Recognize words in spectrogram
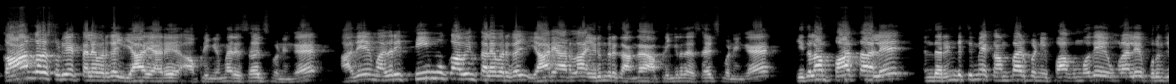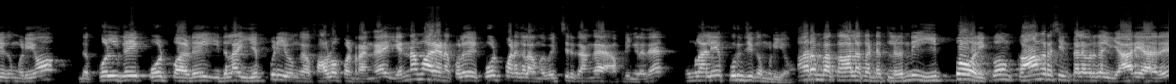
காங்கிரஸ் உடைய தலைவர்கள் யார் யாரு அப்படிங்கிற மாதிரி சர்ச் பண்ணுங்க. அதே மாதிரி திமுகவின் தலைவர்கள் யார் யாரெல்லாம் இருந்திருக்காங்க அப்படிங்கிறத சர்ச் பண்ணுங்க. இதெல்லாம் பார்த்தாலே இந்த ரெண்டுத்தையுமே கம்பேர் பண்ணி பார்க்கும்போதே உங்களாலே புரிஞ்சுக்க முடியும். இந்த கொள்கை கோட்பாடு இதெல்லாம் எப்படி இவங்க ஃபாலோ பண்றாங்க? என்ன மாதிரியான கொள்கை கோட்பாடுகள் அவங்க வச்சிருக்காங்க அப்படிங்கிறத உங்களாலேயே புரிஞ்சுக்க முடியும். ஆரம்ப காலகட்டத்தில இருந்து இப்போ வரைக்கும் காங்கிரசின் தலைவர்கள் யார் யாரு?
